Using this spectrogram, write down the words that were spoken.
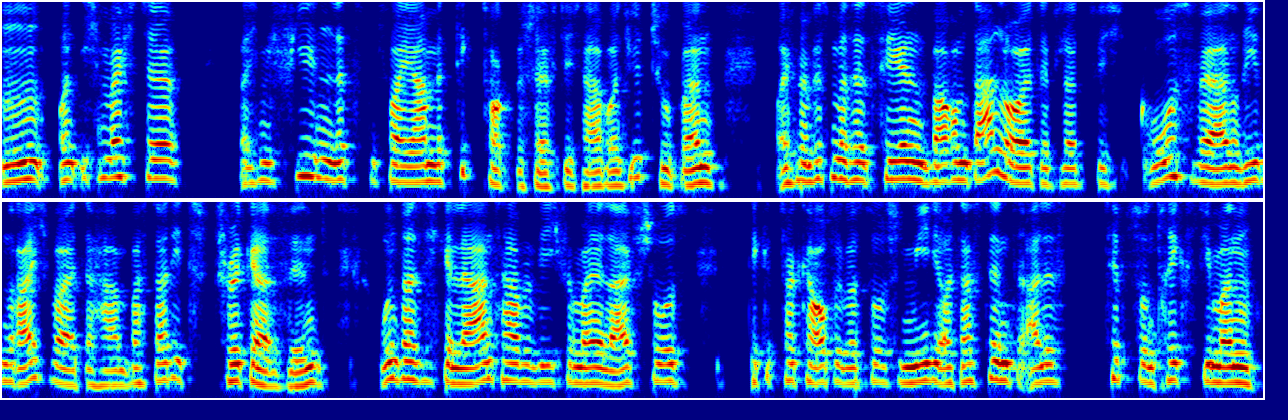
Hm, und ich möchte, weil ich mich viel in den letzten zwei Jahren mit TikTok beschäftigt habe und YouTubern, euch mal ein bisschen was erzählen, warum da Leute plötzlich groß werden, riesen Reichweite haben, was da die Trigger sind und was ich gelernt habe, wie ich für meine Live-Shows Ticket verkaufe über Social Media. Auch das sind alles Tipps und Tricks, die man,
